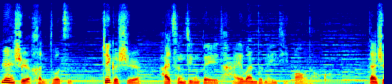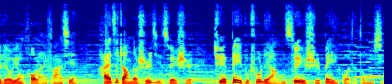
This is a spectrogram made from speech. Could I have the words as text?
认识很多字，这个事还曾经被台湾的媒体报道过。但是刘墉后来发现，孩子长到十几岁时，却背不出两岁时背过的东西。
